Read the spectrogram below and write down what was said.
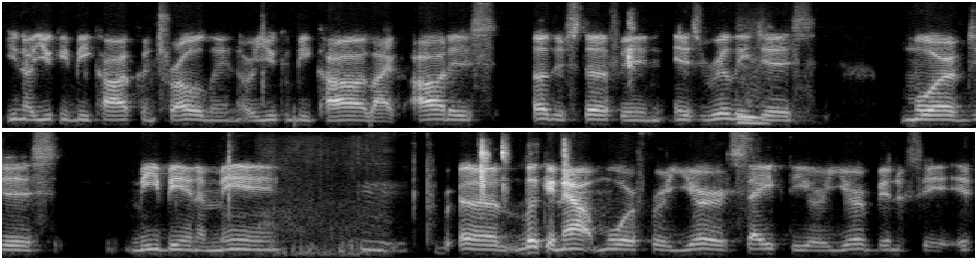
you know, you can be called controlling or you can be called like all this other stuff, and it's really mm-hmm. just more of just me being a man mm-hmm. uh, looking out more for your safety or your benefit. If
